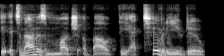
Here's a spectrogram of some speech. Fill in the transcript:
it's not as much about the activity you do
